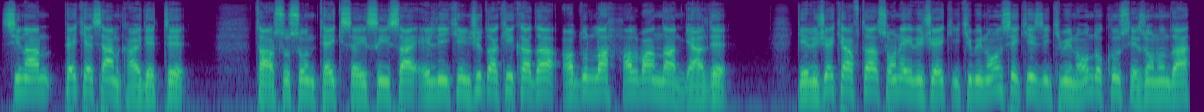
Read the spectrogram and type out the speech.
Sinan Pekesen kaydetti. Tarsus'un tek sayısı ise 52. dakikada Abdullah Halman'dan geldi. Gelecek hafta sona erecek 2018-2019 sezonunda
